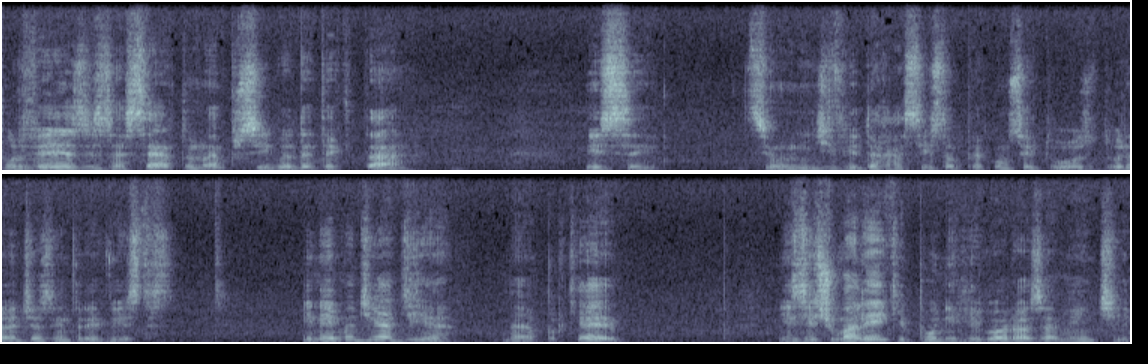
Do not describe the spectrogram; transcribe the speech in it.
Por vezes, é certo, não é possível detectar esse se um indivíduo é racista ou preconceituoso durante as entrevistas e nem no dia a dia, né? porque existe uma lei que pune rigorosamente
